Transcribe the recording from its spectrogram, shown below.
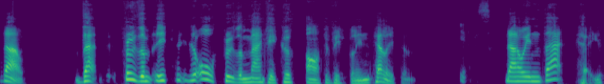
Now, that through the it's all through the magic of artificial intelligence. Yes. Now, in that case,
